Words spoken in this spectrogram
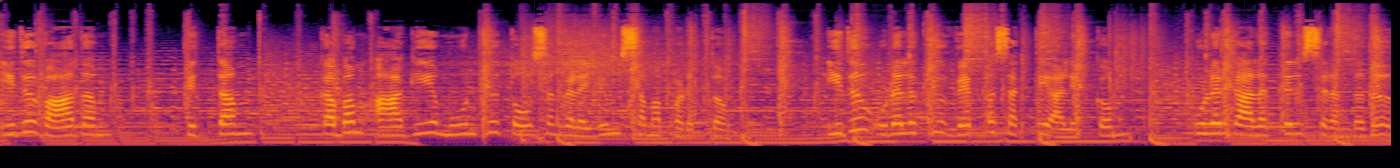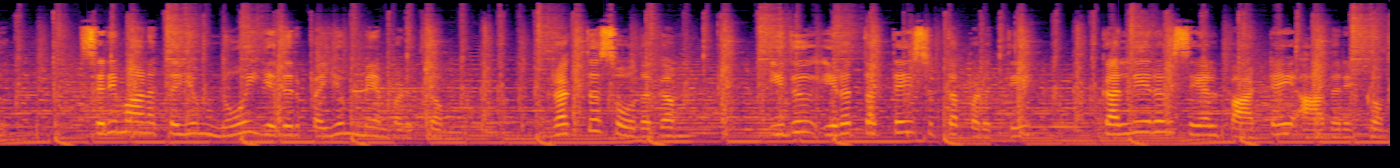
இது வாதம் பித்தம் கபம் ஆகிய மூன்று தோசங்களையும் சமப்படுத்தும். இது உடலுக்கு வெப்ப சக்தி அளிக்கும் குளிர்காலத்தில் சிறந்தது. செரிமானத்தையும் நோய் எதிர்ப்பையும் மேம்படுத்தும். இரத்த சோதகம் இது இரத்தத்தை சுத்தப்படுத்தி கல்லீரல் செயல்பாட்டை ஆதரிக்கும்.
